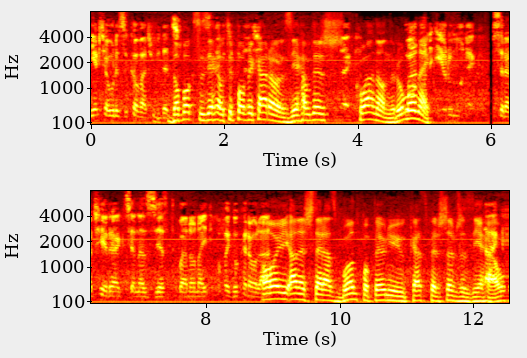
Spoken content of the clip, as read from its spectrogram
nie chciał ryzykować, widać. Do boksu zjechał typowy. Karol, zjechał też Tak. Kłanon, Rumunek. Quanon i Rumunek. To jest raczej reakcja na zjazd Quanona i typowego Karola. Oj, ależ teraz błąd popełnił Kacper Szef, że zjechał. Tak.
